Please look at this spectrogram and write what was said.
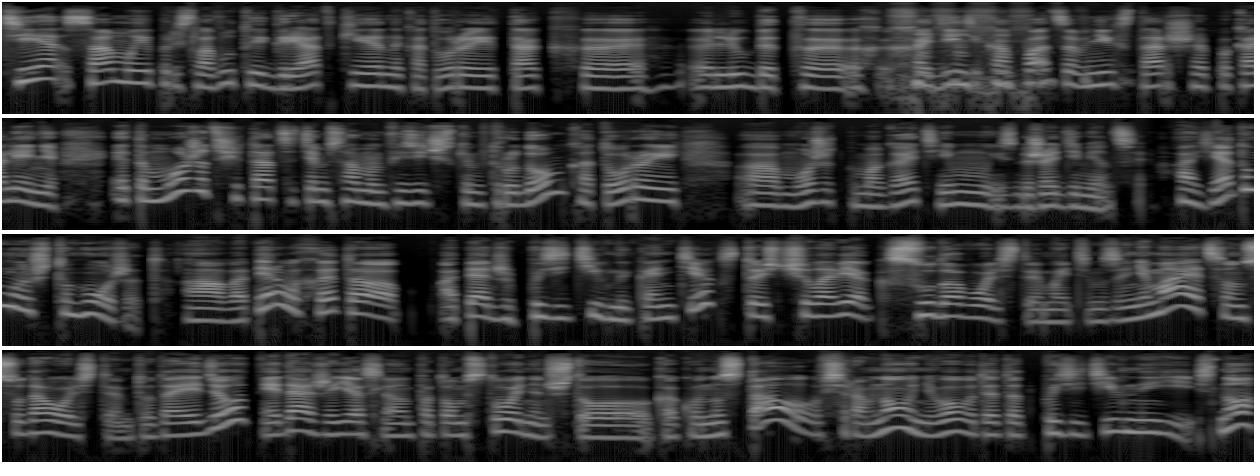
Те самые пресловутые грядки, на которые так э, любят э, ходить и копаться в них старшее поколение, это может считаться тем самым физическим трудом, который э, может помогать им избежать деменции. А я думаю, что может. А, во-первых, это, опять же, позитивный контекст, то есть человек с удовольствием этим занимается, он с удовольствием туда идет, и даже если он потом стонет, что как он устал, все равно у него вот этот позитивный есть. Но,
